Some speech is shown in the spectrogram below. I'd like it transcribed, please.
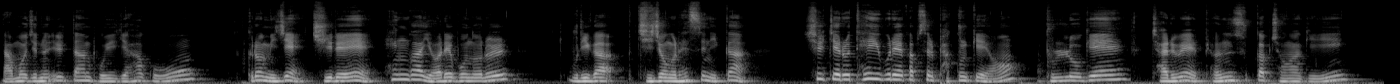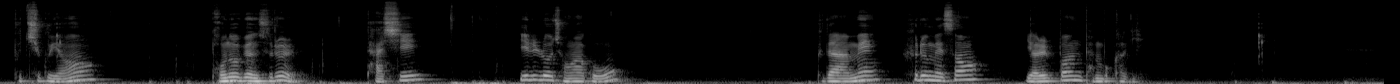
나머지는 일단 보이게 하고 그럼 이제 지뢰의 행과 열의 번호를 우리가 지정을 했으니까 실제로 테이블의 값을 바꿀게요. 블록에 자료에 변수값 정하기 붙이고요. 번호 변수를 다시 1로 정하고 그 다음에 흐름에서 10번 반복하기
